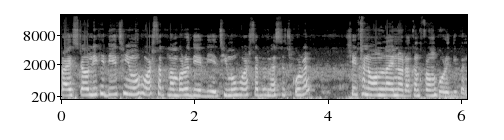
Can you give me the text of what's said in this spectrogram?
প্রাইসটাও লিখে দিয়েছি, ইমো, হোয়াটসঅ্যাপ নাম্বারও দিয়ে দিয়েছি, ইমো, হোয়াটসঅ্যাপে মেসেজ করবেন। সেখানে অনলাইনে অর্ডার কনফার্ম করে দিবেন।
